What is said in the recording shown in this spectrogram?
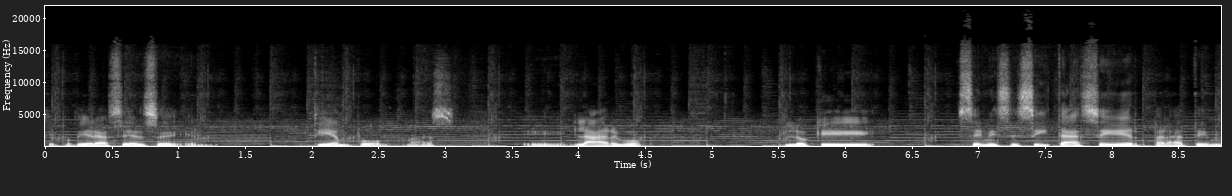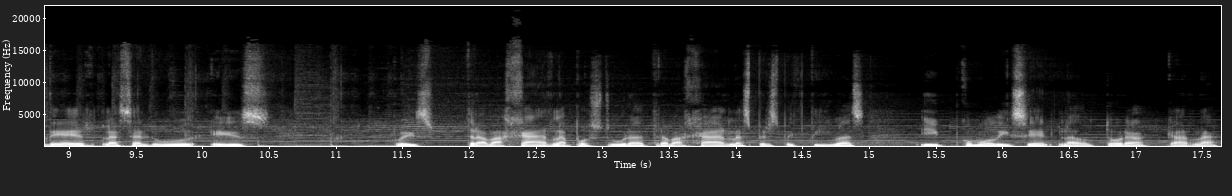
que pudiera hacerse en tiempo más eh, largo, lo que se necesita hacer para atender la salud es pues trabajar la postura, trabajar las perspectivas y como dice la doctora Carla,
